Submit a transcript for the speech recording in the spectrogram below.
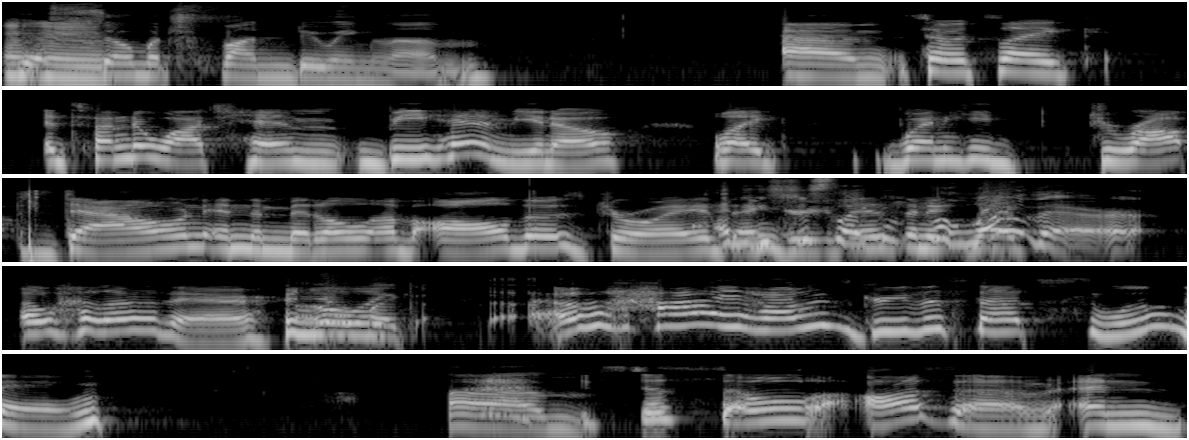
He Mm-hmm. has so much fun doing them. Um, so it's like it's fun to watch him be him, you know, like when he drops down in the middle of all those droids And and, he's just Grievous, like, and "Hello like, there." oh hello there, and Oh you're my like, oh hi, how is Grievous not swooning? Um, It's just so awesome, and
